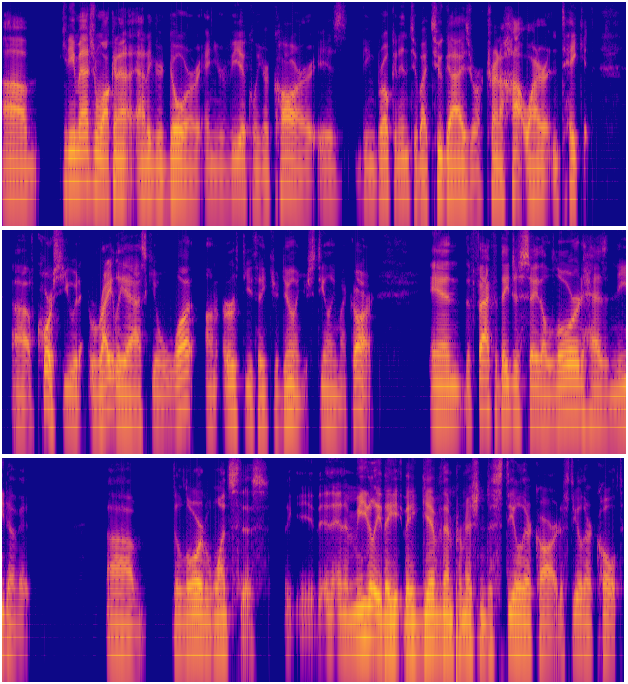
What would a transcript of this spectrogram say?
Um, can you imagine walking out, out of your door and your vehicle, your car, is being broken into by two guys who are trying to hotwire it and take it? Uh, of course, you would rightly ask, you know, what on earth do you think you're doing? You're stealing my car. And the fact that they just say the Lord has need of it, uh, the Lord wants this, and immediately they they give them permission to steal their car, to steal their colt.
